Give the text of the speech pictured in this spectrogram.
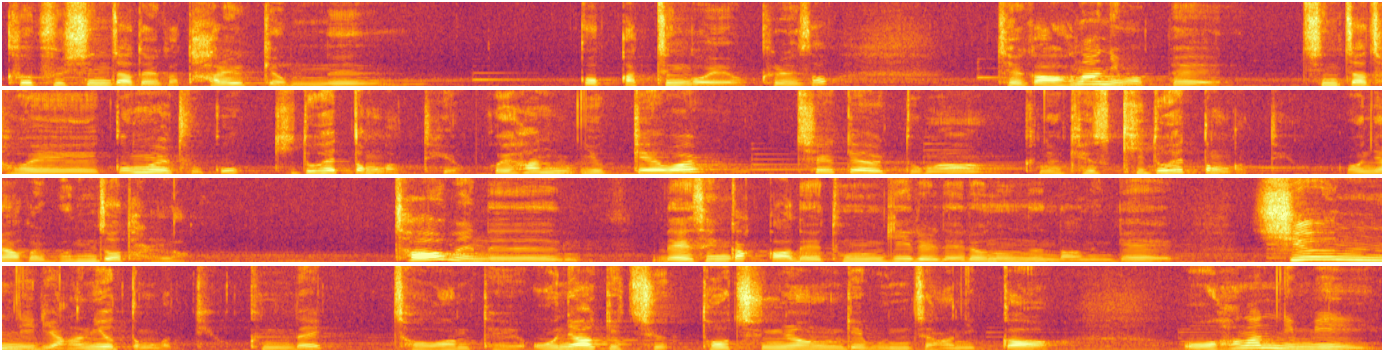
그 불신자들과 다를 게 없는 것 같은 거예요. 그래서 제가 하나님 앞에 진짜 저의 꿈을 두고 기도했던 것 같아요. 거의 한 6개월, 7개월 동안 그냥 계속 기도했던 것 같아요. 언약을 먼저 달라고. 처음에는 내 생각과 내 동기를 내려놓는다는 게 쉬운 일이 아니었던 것 같아요. 근데 저한테 언약이 주, 더 중요한 게 뭔지 아니까 어, 하나님이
